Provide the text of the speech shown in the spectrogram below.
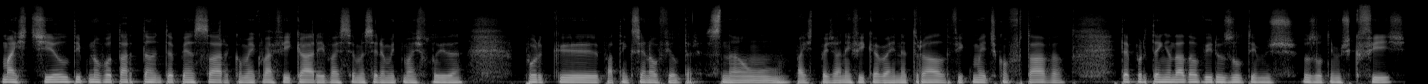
mais chill, tipo, não vou estar tanto a pensar como é que vai ficar e vai ser uma cena muito mais fluida, porque pá, tem que ser no filter, senão pá, isto depois já nem fica bem natural, fico meio desconfortável. Até porque tenho andado a ouvir os últimos, os últimos que fiz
